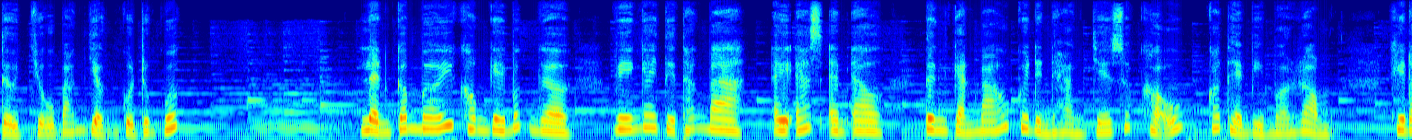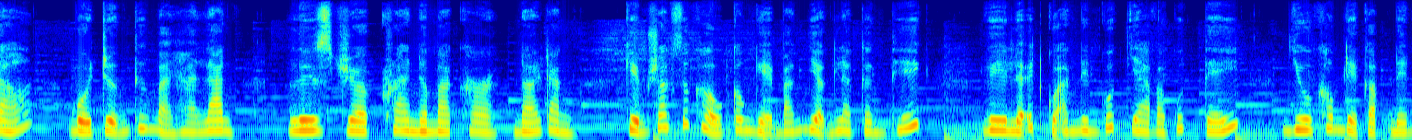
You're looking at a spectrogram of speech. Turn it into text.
tự chủ bán dẫn của Trung Quốc. Lệnh cấm mới không gây bất ngờ vì ngay từ tháng 3, ASML từng cảnh báo quy định hạn chế xuất khẩu có thể bị mở rộng. Khi đó, Bộ trưởng Thương mại Hà Lan Liesje Kreinemacher nói rằng kiểm soát xuất khẩu công nghệ bán dẫn là cần thiết vì lợi ích của an ninh quốc gia và quốc tế dù không đề cập đến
